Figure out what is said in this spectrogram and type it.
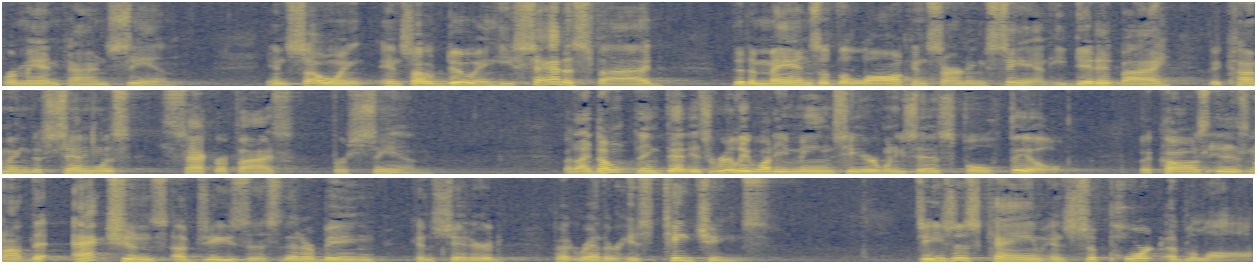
for mankind's sin. In so, in so doing, he satisfied the demands of the law concerning sin. He did it by becoming the sinless sacrifice for sin. But I don't think that is really what he means here when he says fulfill, because it is not the actions of Jesus that are being considered, but rather his teachings. Jesus came in support of the law.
